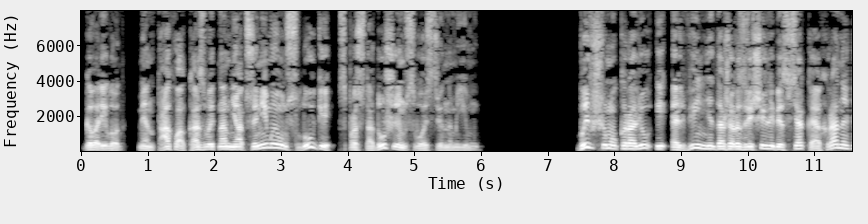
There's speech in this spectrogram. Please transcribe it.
— говорил он, — «Ментаху оказывает нам неоценимые услуги с простодушием, свойственным ему». Бывшему королю и Эльвине даже разрешили без всякой охраны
